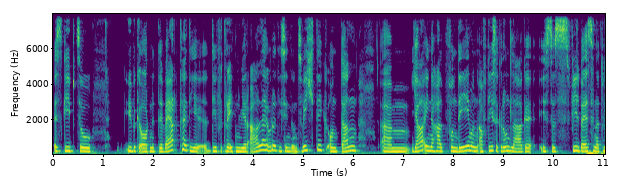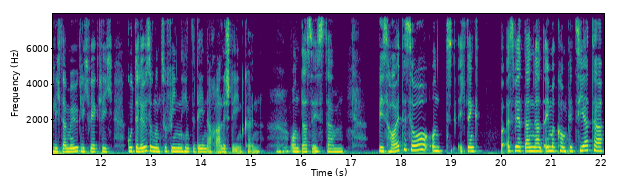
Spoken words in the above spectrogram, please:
es gibt so übergeordnete Werte, die, die vertreten wir alle, oder? Die sind uns wichtig und dann ähm, ja innerhalb von dem und auf dieser Grundlage ist es viel besser natürlich dann möglich, wirklich gute Lösungen zu finden, hinter denen auch alle stehen können. Mhm. Und das ist ähm, bis heute so und ich denke, es wird dann halt immer komplizierter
